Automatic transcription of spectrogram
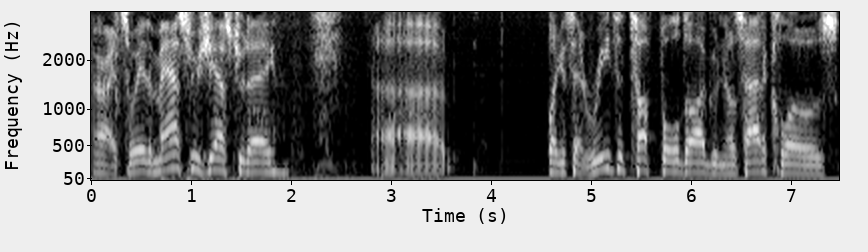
All right, so we had the Masters yesterday. Uh, like I said, Reed's a tough bulldog who knows how to close.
